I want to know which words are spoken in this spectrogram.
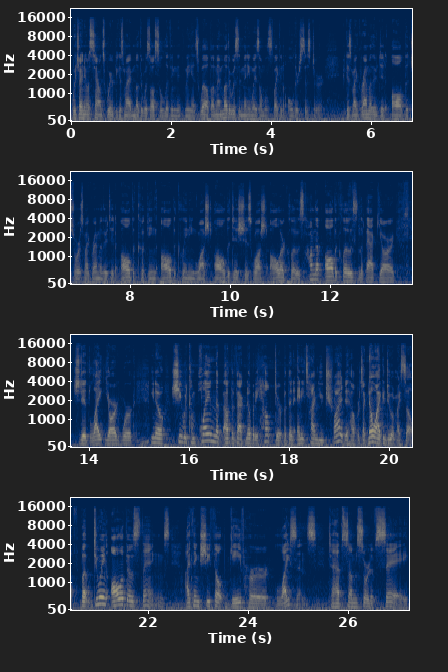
which I know sounds weird because my mother was also living with me as well. But my mother was in many ways almost like an older sister because my grandmother did all the chores. My grandmother did all the cooking, all the cleaning, washed all the dishes, washed all our clothes, hung up all the clothes in the backyard. She did light yard work. You know, she would complain about the fact nobody helped her, but then anytime you tried to help her, it's like, no, I can do it myself. But doing all of those things, I think she felt gave her license to have some sort of say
